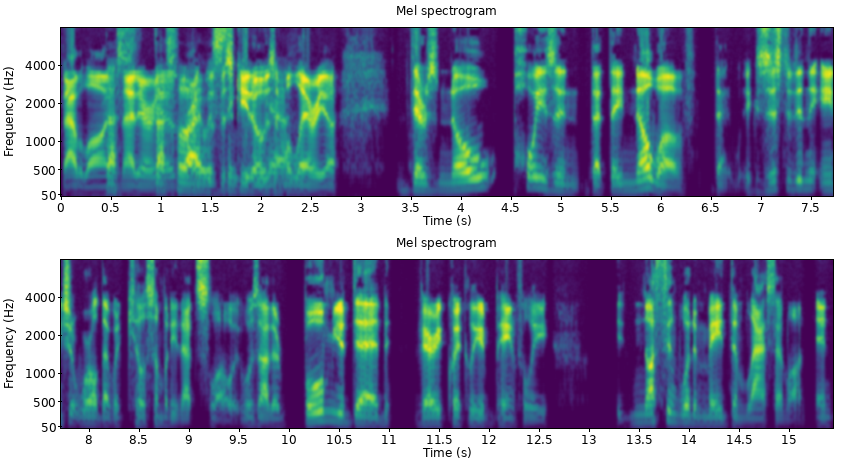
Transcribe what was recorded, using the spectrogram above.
Babylon That's- and that area, that's right, was with thinking, mosquitoes yeah. and malaria. There's no poison that they know of that existed in the ancient world that would kill somebody that slow. It was either boom, you're dead very quickly and painfully, nothing would have made them last that long. And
